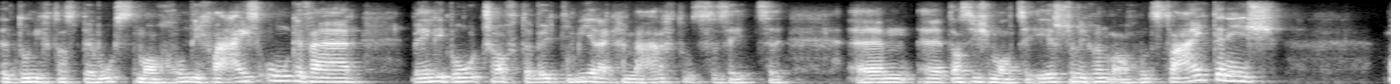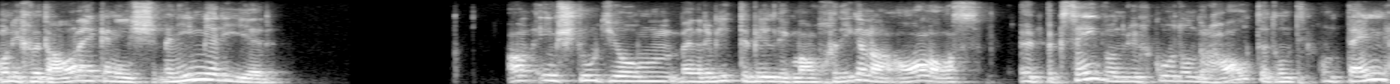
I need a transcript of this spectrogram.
dann tue ich das bewusst machen. Und ich weiß ungefähr, welche Botschaften ich mir eigentlich im Markt aussetzen. Ähm, äh, das ist mal das Erste, was ich machen. Und das Zweite ist, was ich würde anregen ist, wenn immer ihr im Studium, wenn ihr eine Weiterbildung macht, irgendeinen Anlass jemanden seht, der euch gut unterhaltet und, und dann,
